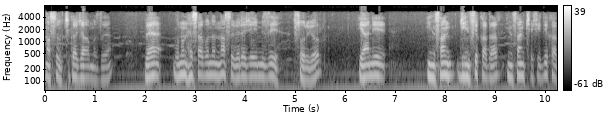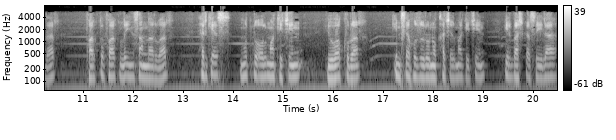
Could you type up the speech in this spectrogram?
nasıl çıkacağımızı ve bunun hesabını nasıl vereceğimizi soruyor. Yani insan cinsi kadar, insan çeşidi kadar farklı farklı insanlar var. Herkes mutlu olmak için yuva kurar. Kimse huzurunu kaçırmak için bir başkasıyla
